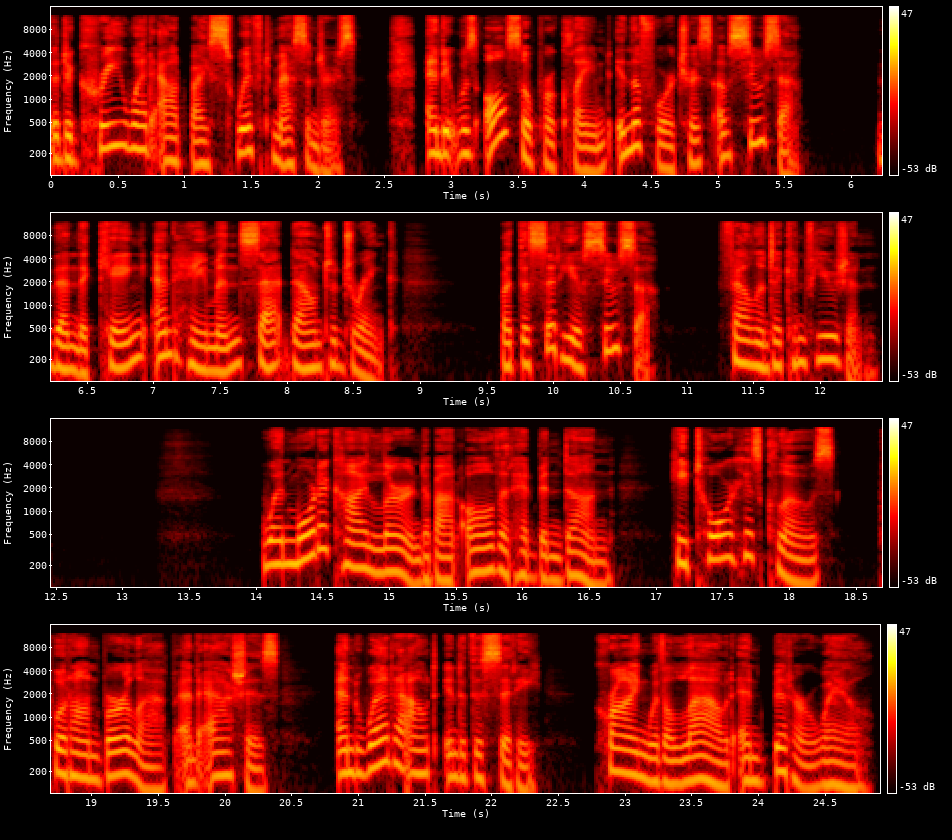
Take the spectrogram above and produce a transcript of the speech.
the decree went out by swift messengers, and it was also proclaimed in the fortress of Susa. Then the king and Haman sat down to drink, but the city of Susa fell into confusion. When Mordecai learned about all that had been done, he tore his clothes, put on burlap and ashes, and went out into the city, crying with a loud and bitter wail.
